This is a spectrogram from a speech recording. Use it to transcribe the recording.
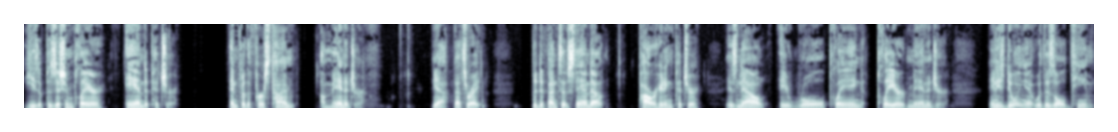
he's a position player and a pitcher. And for the first time, a manager. Yeah, that's right. The defensive standout, power hitting pitcher is now a role playing player manager and he's doing it with his old team,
